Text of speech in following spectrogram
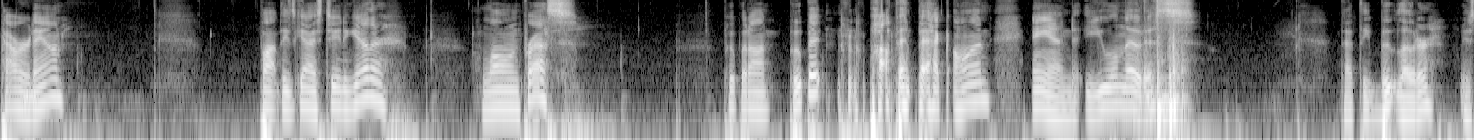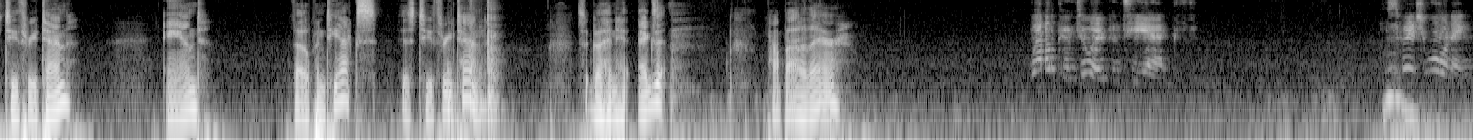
power down. Pop these guys two together. Long press. Poop it on. Poop it. Pop it back on. And you will notice that the bootloader is 2310 and the OpenTX is 2310. So go ahead and hit exit. Pop out of there. Welcome to OpenTX. Switch warning.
